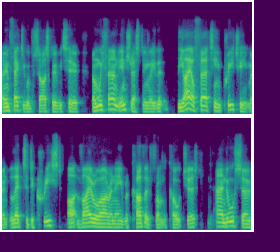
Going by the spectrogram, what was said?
and infected with SARS-CoV-2. And we found, interestingly, that the IL-13 pre-treatment led to decreased viral RNA recovered from the cultures and also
